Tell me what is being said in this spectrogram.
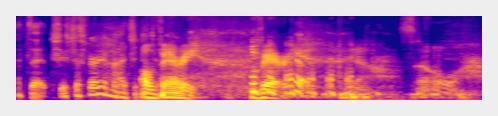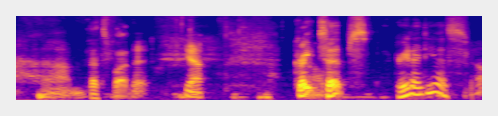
That's it. She's just very imaginative. Oh, very, very. yeah. So um, that's fun. But, yeah. Great tips. Great ideas. Yeah.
